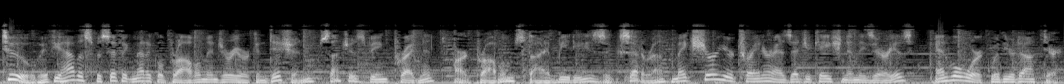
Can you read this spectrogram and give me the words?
2. If you have a specific medical problem, injury, or condition, such as being pregnant, heart problems, diabetes, etc., make sure your trainer has education in these areas and will work with your doctor.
